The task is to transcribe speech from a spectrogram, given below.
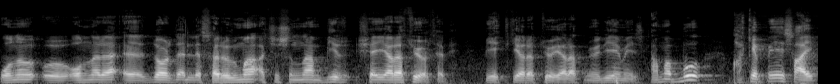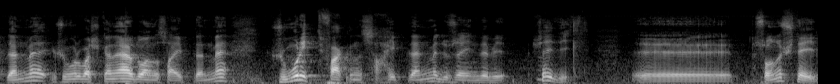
onu e, onlara e, dört elle sarılma açısından bir şey yaratıyor tabii. Bir etki yaratıyor, yaratmıyor diyemeyiz. Ama bu AKP'ye sahiplenme, Cumhurbaşkanı Erdoğan'a sahiplenme, Cumhur İttifakı'nın sahiplenme düzeyinde bir şey değil. E, sonuç değil,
